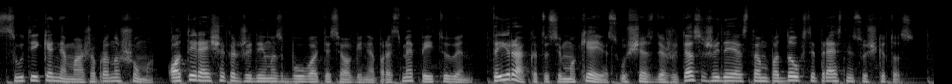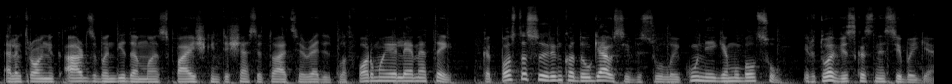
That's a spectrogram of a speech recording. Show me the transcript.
suteikia nemažą pranašumą, o tai reiškia, kad žaidimas buvo tiesioginė prasme pay to win. Tai yra, kad susimokėjęs už šias dėžutės žaidėjas tampa daug stipresnis už kitus. Electronic Arts bandydamas paaiškinti šią situaciją Reddit platformoje lėmė tai, kad postas surinko daugiausiai visų laikų neigiamų balsų. Ir tuo viskas nesibaigė.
